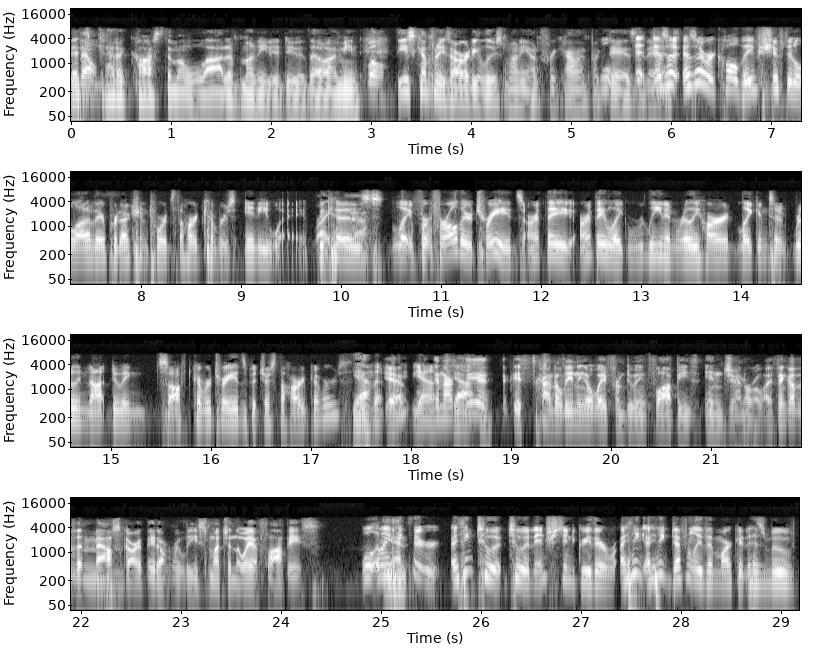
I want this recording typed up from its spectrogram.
That's Now- gotta cost them a lot of money to do, though. I mean, Well- these companies already lose money on Free Comic Book Well, Day as it as, is. I, as I recall, they've shifted a lot of their production towards the hardcovers anyway. Right, because like for, for all their trades, aren't they aren't they like leaning really hard like into really not doing soft cover trades, but just the hardcovers? Yeah. That Yeah, right? yeah. And Archaia Yeah. it's kind of leaning away from doing floppies in general. I think other than Mouse Mm-hmm. Guard, they don't release much in the way of floppies. Well, and I Yeah. think they're I think to a, to an interesting degree they're I think I think definitely the market has moved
